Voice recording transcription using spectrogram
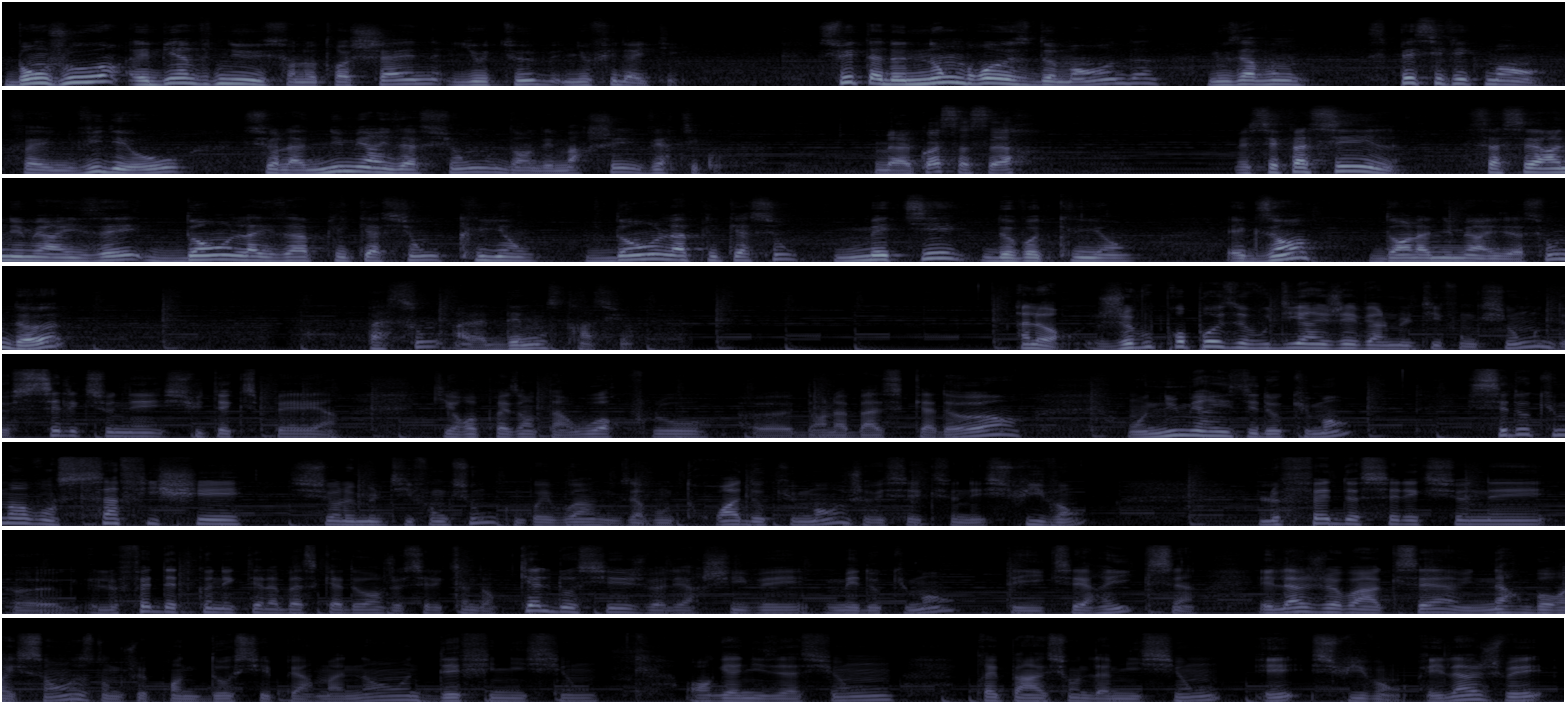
Bonjour et bienvenue sur notre chaîne YouTube Newfield IT. Suite à de nombreuses demandes, nous avons spécifiquement fait une vidéo sur la numérisation dans des marchés verticaux. Mais à quoi ça sert? Mais c'est facile, ça sert à numériser dans les applications clients, dans l'application métier de votre client. Exemple, dans la numérisation de... Passons à la démonstration. Alors, je vous propose de vous diriger vers le multifonction, de sélectionner Suite Expert qui représente un workflow euh, dans la base CADOR. On numérise des documents. Ces documents vont s'afficher sur le multifonction. Comme vous pouvez voir, nous avons trois documents. Je vais sélectionner suivant. Le fait de sélectionner, euh, le fait d'être connecté à la base CADOR, je sélectionne dans quel dossier je vais aller archiver mes documents. TXRX. Et là, je vais avoir accès à une arborescence. Donc, je vais prendre dossier permanent, définition, organisation, préparation de la mission et suivant. Et là, je vais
